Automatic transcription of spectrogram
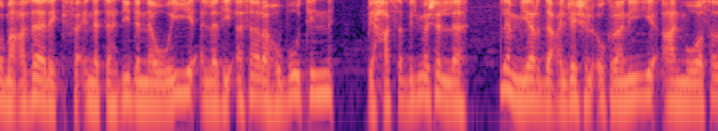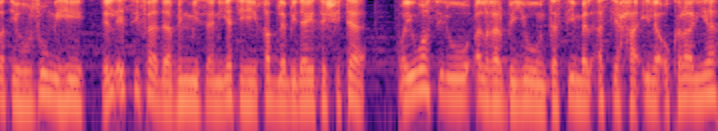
ومع ذلك فإن التهديد النووي الذي اثاره بوتين بحسب المجلة لم يردع الجيش الأوكراني عن مواصلة هجومه للاستفادة من ميزانيته قبل بداية الشتاء. ويواصل الغربيون تسليم الأسلحة إلى أوكرانيا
